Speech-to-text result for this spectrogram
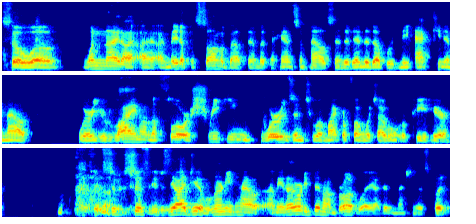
So uh, one night I, I made up a song about them at the Handsome House, and it ended up with me acting them out, where you're lying on the floor shrieking words into a microphone, which I won't repeat here. So, so, so it was the idea of learning how. I mean, I'd already been on Broadway. I didn't mention this, but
